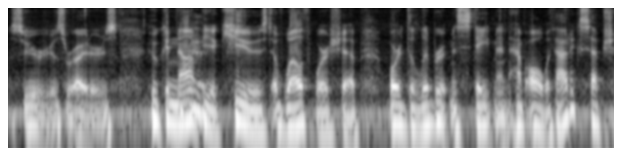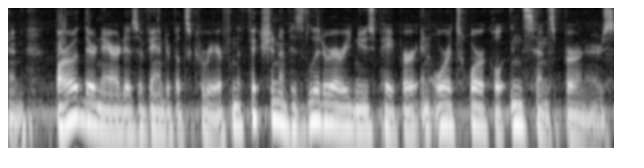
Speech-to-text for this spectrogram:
serious writers, who cannot be accused of wealth worship or deliberate misstatement, have all, without exception, borrowed their narratives of Vanderbilt's career from the fiction of his literary newspaper and oratorical incense burners.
